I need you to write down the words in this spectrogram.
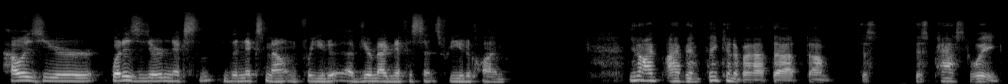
How is your, what is your next, the next mountain for you to, of your magnificence for you to climb? You know, I've, I've been thinking about that um, this, this past week.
